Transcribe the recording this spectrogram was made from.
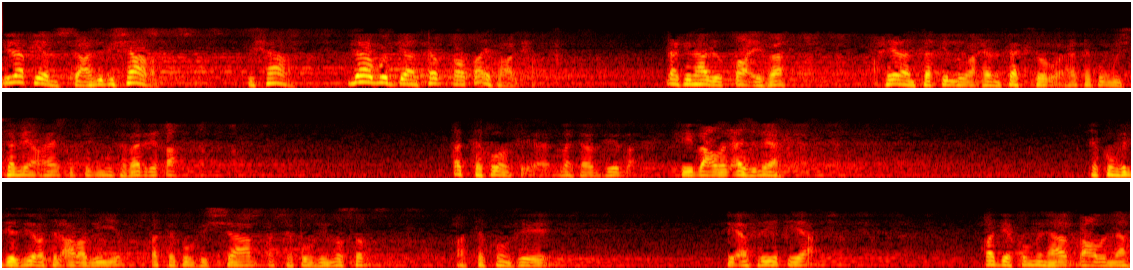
إلى قيام الساعة هذه بشارة. بشارة. لا بد أن تبقى طائفة على الحق. لكن هذه الطائفة أحيانا تقل وأحيانا تكثر وأحيانا تكون مجتمعة وأحيانا تكون متفرقة. قد تكون في مثلا في في بعض الأزمنة. تكون في الجزيرة العربية قد تكون في الشام قد تكون في مصر قد تكون في في أفريقيا. قد يكون منها بعض الناس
